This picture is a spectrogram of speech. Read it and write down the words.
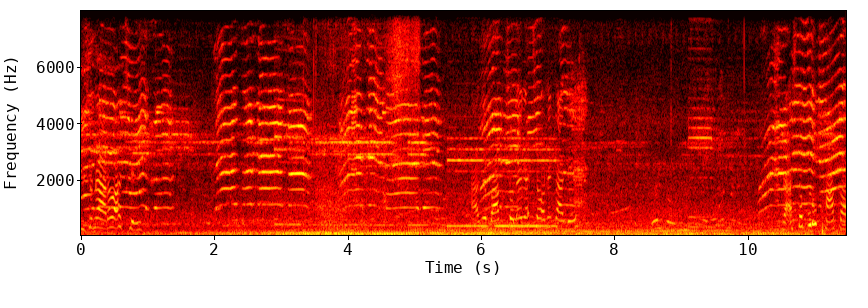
পিছনে আরও আছে। আগে বাঘ চলে গেছে অনেক আগে। রাস্তা পুরো ফাঁকা।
